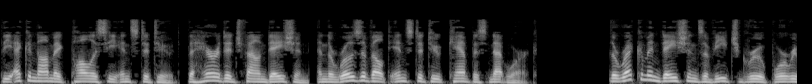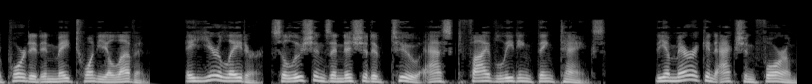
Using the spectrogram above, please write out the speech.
the Economic Policy Institute, the Heritage Foundation, and the Roosevelt Institute Campus Network. The recommendations of each group were reported in May 2011. A year later, Solutions Initiative 2 asked five leading think tanks, the American Action Forum,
